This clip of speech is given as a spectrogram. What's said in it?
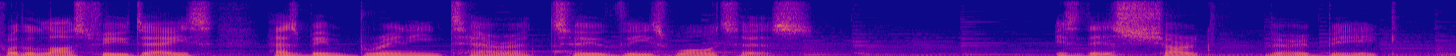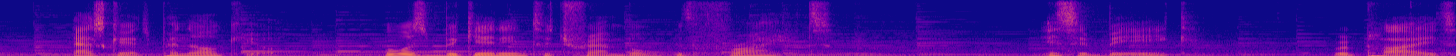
for the last few days, has been bringing terror to these waters. Is this shark very big? asked Pinocchio, who was beginning to tremble with fright. Is it big? replied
